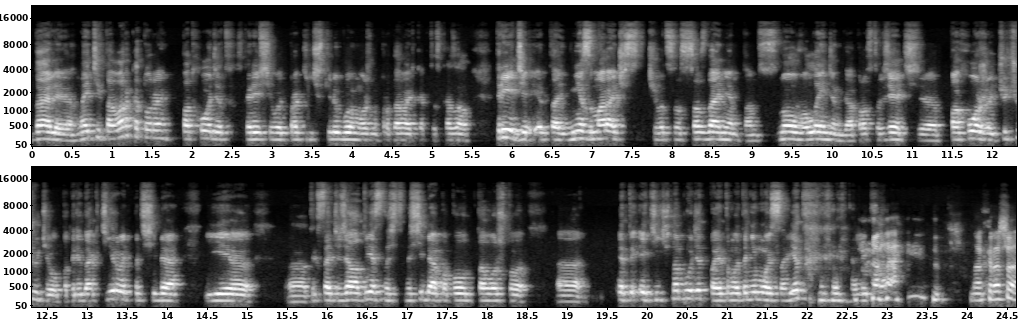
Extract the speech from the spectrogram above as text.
Далее, найти товар, который подходит. Скорее всего, практически любой можно продавать, как ты сказал. Третье – это не заморачиваться с созданием там, нового лендинга, а просто взять э, похожий, чуть-чуть его подредактировать под себя. И э, ты, кстати, взял ответственность на себя по поводу того, что э, это этично будет, поэтому это не мой совет. Ну хорошо,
